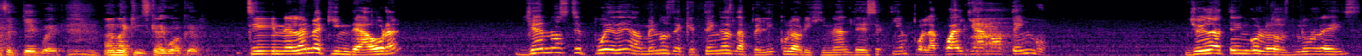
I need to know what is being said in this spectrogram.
sé qué, güey. Anakin Skywalker. Sin el Anakin de ahora ya no se puede a menos de que tengas la película original de ese tiempo, la cual ya no tengo. Yo ya tengo los Blu-rays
